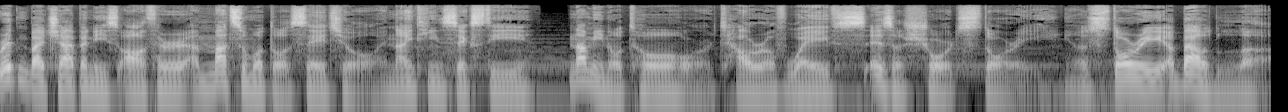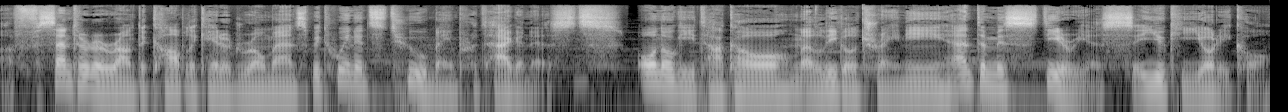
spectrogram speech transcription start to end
Written by Japanese author Matsumoto Seicho in 1960, Nami no To, or Tower of Waves, is a short story. A story about love, centered around the complicated romance between its two main protagonists, Onogi Takao, a legal trainee, and the mysterious Yuki Yoriko.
